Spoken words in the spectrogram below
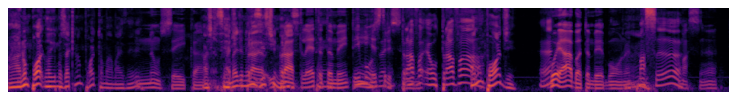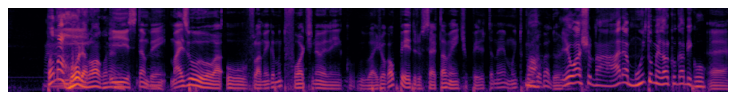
Ah, não pode. O Mosaic não pode tomar mais nele. Não sei, cara. Acho que esse remédio nem pra, existe e pra mais. atleta Tem. também tem Limosec. restrição. Trava, é o trava. Mas não pode. É? Goiaba também é bom, né? Maçã. Maçã. Põe uma rolha logo, né? Isso também. Mas o, a- o Flamengo é muito forte, né, o elenco? Vai jogar o Pedro, certamente. O Pedro também é muito bom Ó, jogador. Eu acho na área muito melhor que o Gabigol. É,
